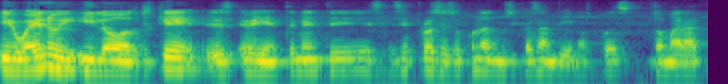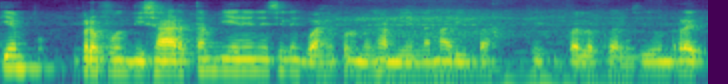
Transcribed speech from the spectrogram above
y bueno, y, lo otro es que evidentemente ese proceso con las músicas andinas pues tomará tiempo. Profundizar también en ese lenguaje, por lo menos a mí en la marimba, por lo cual ha sido un reto.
